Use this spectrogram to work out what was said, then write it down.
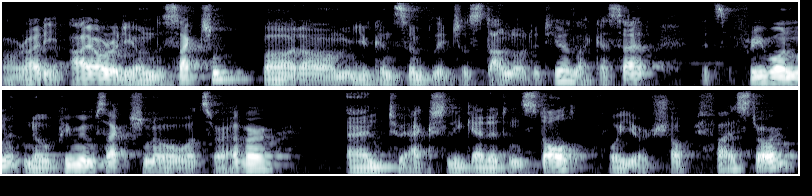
Alrighty, I already own the section, but um, you can simply just download it here. Like I said, it's a free one, no premium section or whatsoever. And to actually get it installed for your Shopify store,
